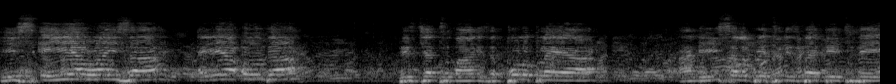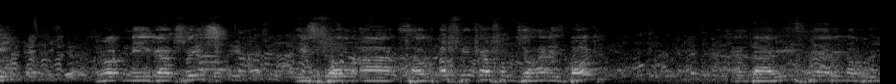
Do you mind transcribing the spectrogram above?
He's a year wiser, a year older. This gentleman is a polo player and he's celebrating his birthday today. Rodney Guttridge is from uh, South Africa, from Johannesburg. And uh, he's pairing up with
